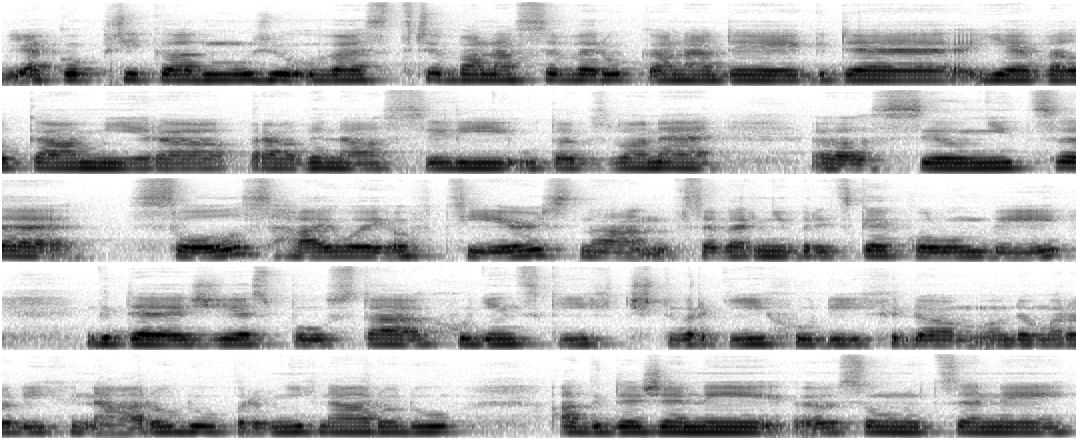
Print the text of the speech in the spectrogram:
Jako příklad můžu uvést třeba na severu Kanady, kde je velká míra právě násilí u takzvané silnice SLS, Highway of Tears, na, v severní britské Kolumbii, kde žije spousta chudinských čtvrtí chudých dom, domorodých národů, prvních národů a kde ženy e, jsou nuceny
